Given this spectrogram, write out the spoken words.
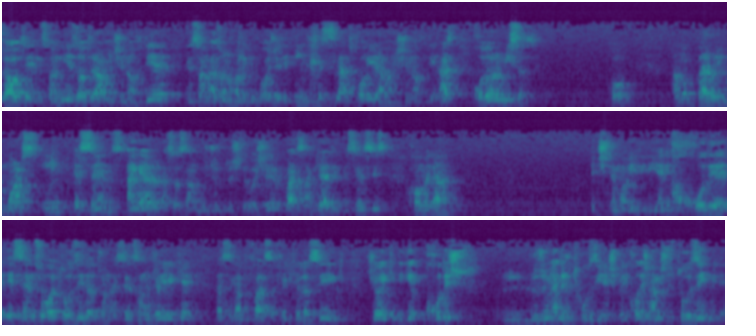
ذات انسانی ذات روانشناختیه. انسان از اون حالی که واجد این خصلت های روانشناختی هست خدا رو می‌سازه. خب؟ اما برای مارکس این essence اگر اساسا وجود داشته باشه بحث هم کردیم. essence یست کاملا اجتماعی دیگه. یعنی خود essence رو باید توضیح داد. چون essence همون جاییه که دست کم تو فلسفه کلاسیک جایی که دیگه خودش لزومی نداره توضیحش بدی. خودش همه چیز توضیح میده.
